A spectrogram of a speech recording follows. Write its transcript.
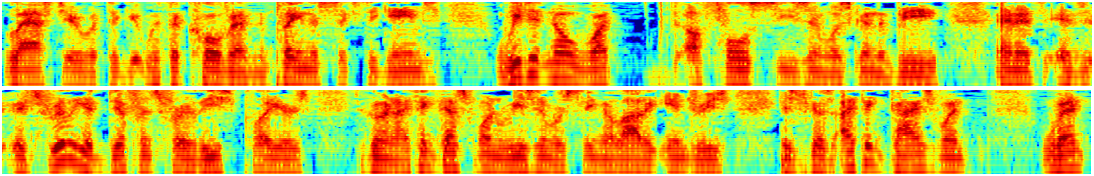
last year with the with the COVID and playing the sixty games. We didn't know what a full season was going to be, and it's it's, really a difference for these players to go. And I think that's one reason we're seeing a lot of injuries is because I think guys went went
